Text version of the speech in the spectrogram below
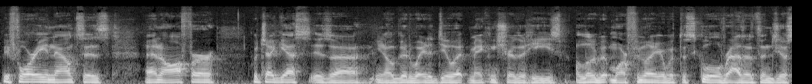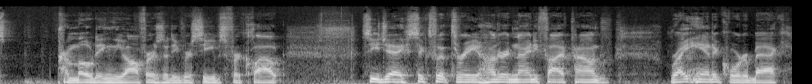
before he announces an offer. Which I guess is a you know good way to do it, making sure that he's a little bit more familiar with the school rather than just promoting the offers that he receives for clout. CJ, six foot three, 195 pound, right-handed quarterback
